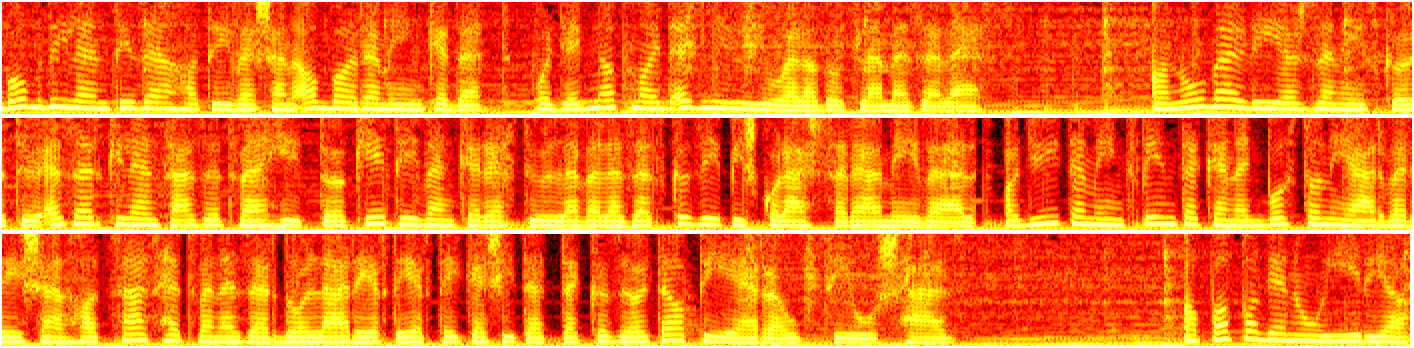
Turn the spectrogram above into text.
Bob Dylan 16 évesen abban reménykedett, hogy egy nap majd egy millió eladott lemeze lesz. A Nobel-díjas zenészköltő 1957-től két éven keresztül levelezett középiskolás szerelmével, a gyűjteményt pénteken egy bosztoni árverésen 670 ezer dollárért értékesítette közölte a PR aukciós ház. A Papagenó írja,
